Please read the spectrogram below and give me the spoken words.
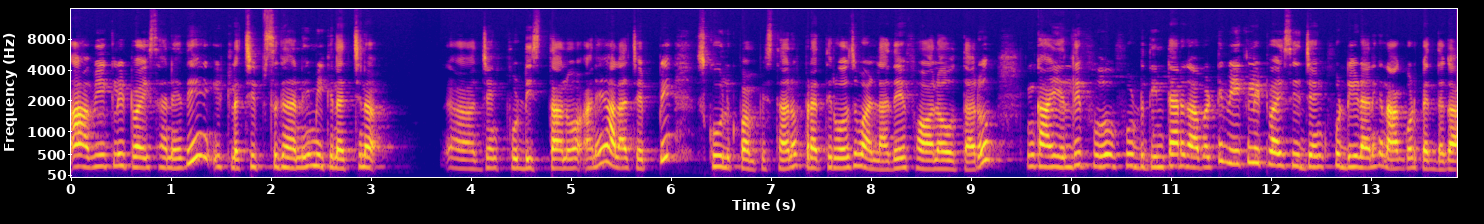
ఆ వీక్లీ ట్వైస్ అనేది ఇట్లా చిప్స్ కానీ మీకు నచ్చిన జంక్ ఫుడ్ ఇస్తాను అని అలా చెప్పి స్కూల్కి పంపిస్తాను. ప్రతిరోజు వాళ్ళు అదే ఫాలో అవుతారు. ఇంకా హెల్దీ ఫుడ్ తింటారు కాబట్టి వీక్లీ ట్వైస్ ఈ జంక్ ఫుడ్ ఇవ్వడానికి నాకు కూడా పెద్దగా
